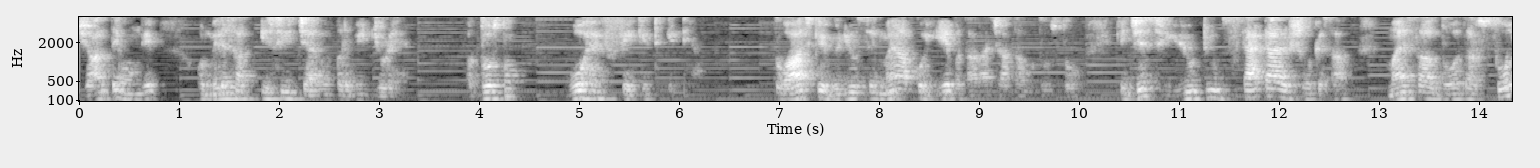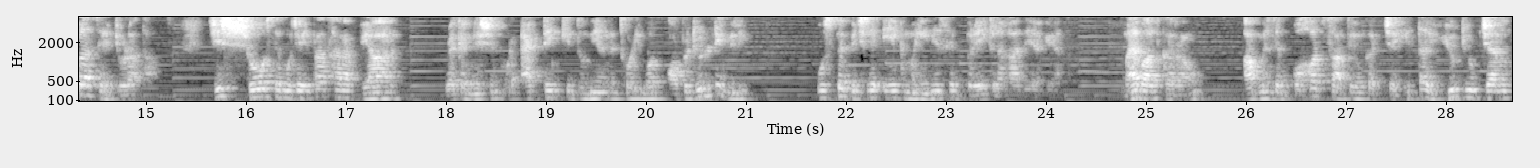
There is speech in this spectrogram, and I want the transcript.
जानते होंगे और मेरे साथ इसी चैनल पर भी जुड़े हैं। और दोस्तों, वो है फेक इट इंडिया तो आज के वीडियो से मैं आपको ये बताना चाहता हूँ दोस्तों कि जिस YouTube सैटायर शो के साथ मैं साल 2016 से जुड़ा था, जिस शो से मुझे इतना सारा प्यार रिकग्निशन और एक्टिंग की दुनिया में थोड़ी बहुत अपॉर्चुनिटी मिली, उस पर पिछले एक महीने से ब्रेक लगा दिया गया था। मैं बात कर रहा हूँ आप में से बहुत साथियों का चहिता YouTube channel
